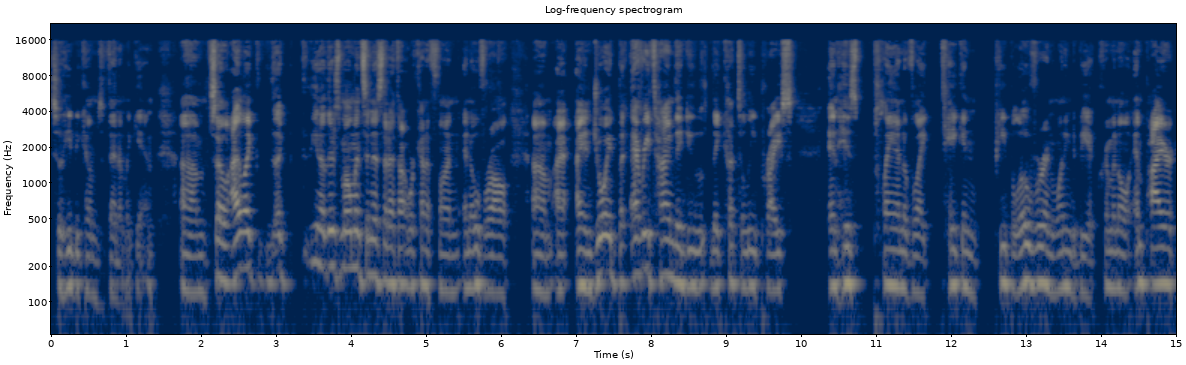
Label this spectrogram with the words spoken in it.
so he becomes Venom again. Um, so I like, like, you know, there's moments in this that I thought were kind of fun, and overall, um, I, I enjoyed. But every time they do, they cut to Lee Price and his plan of like taking people over and wanting to be a criminal empire.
